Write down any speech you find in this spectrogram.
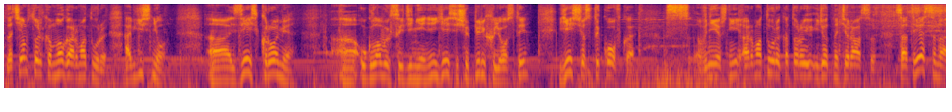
Зачем столько много арматуры? Объясню. Здесь, кроме угловых соединений, есть еще перехлесты, есть еще стыковка с внешней арматурой, которая идет на террасу. Соответственно,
